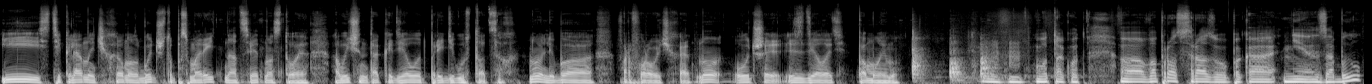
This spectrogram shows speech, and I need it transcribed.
И стеклянный чехол у нас будет, чтобы посмотреть на цвет настоя. Обычно так и делают при дегустациях. Ну, либо фарфоровый чехол. Но лучше сделать, по-моему. Угу. Вот так вот. А, вопрос сразу, пока не забыл.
